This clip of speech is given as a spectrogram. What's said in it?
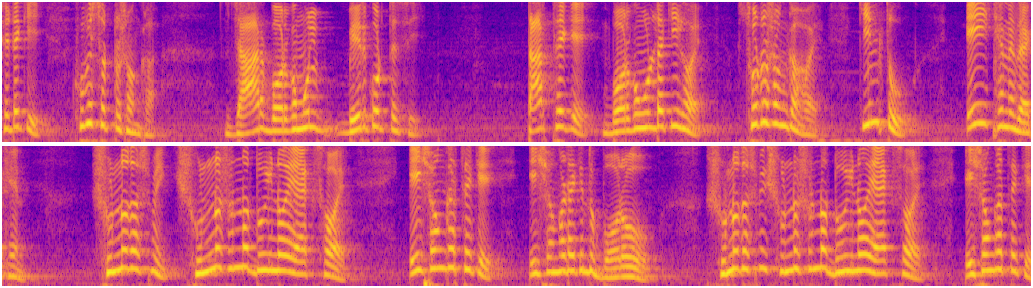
সেটা কি? খুবই ছোট্ট সংখ্যা। যার বর্গমূল বের করতেছি, তার থেকে বর্গমূলটা কি হয়? ছোট সংখ্যা হয়। কিন্তু এইখানে দেখেন, শূন্য দশমিক শূন্য শূন্য দুই নয় এক ছয় এই সংখ্যা থেকে এই সংখ্যাটা কিন্তু বড়। শূন্য দশমিক শূন্য শূন্য দুই নয় এক ছয় এই সংখ্যা থেকে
